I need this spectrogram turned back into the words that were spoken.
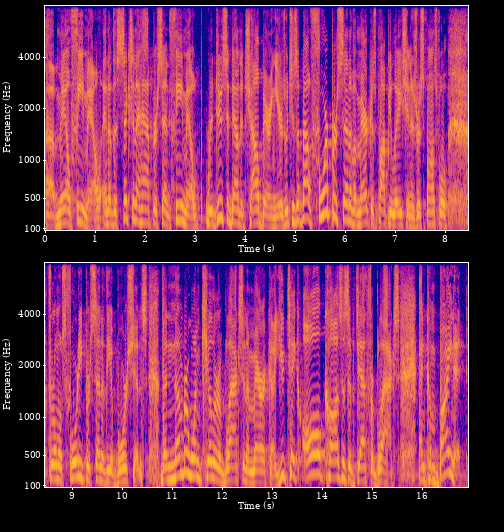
uh, male female, and of the 6.5% female, reduce it down to childbearing years, which is about 4% of America's population, is responsible for almost 40% of the abortions. The number one killer of blacks in America, you take all causes of death for blacks and combine it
